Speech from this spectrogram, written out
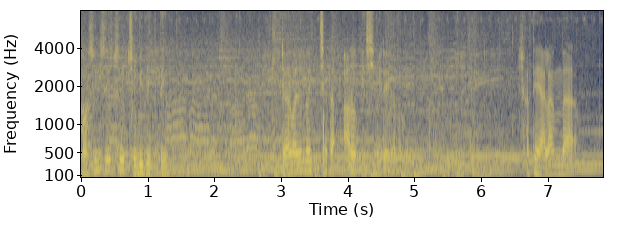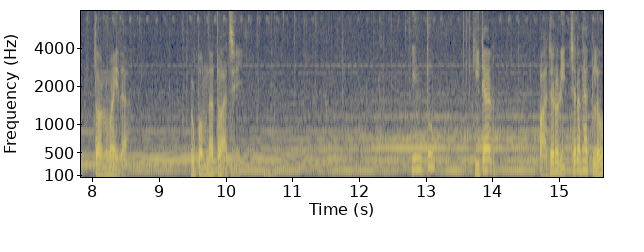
ফসিল শেষ ছবি দেখতে গিটার বাজানোর ইচ্ছাটা আরও বেশি বেড়ে গেল। সাথে অ্যালান্দা তন্ময়দা, রূপমদা তো আছেই। কিন্তু গিটার বাজানোর ইচ্ছাটা থাকলেও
